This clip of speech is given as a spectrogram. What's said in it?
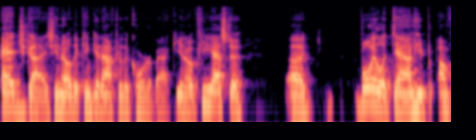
edge guys, you know, that can get after the quarterback. You know, if he has to uh, boil it down, he I'm,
